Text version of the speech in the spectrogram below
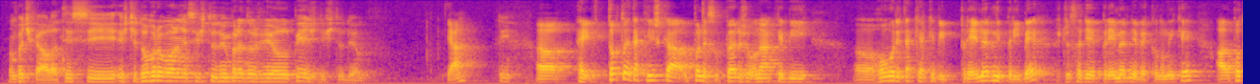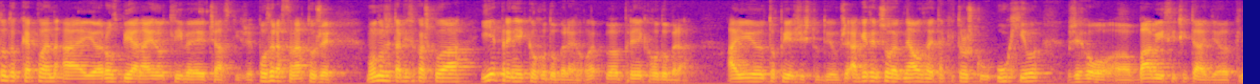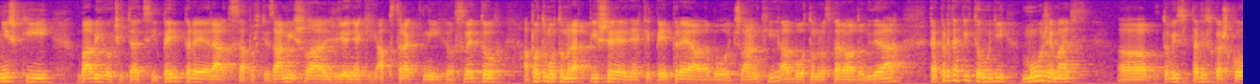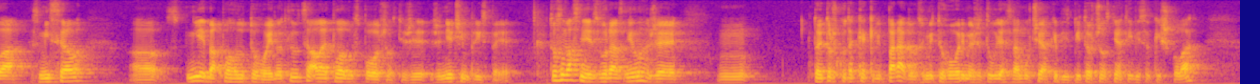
No počkaj, ale ty si ešte dobrovoľne si štúdium predlžil PhD štúdium. Ja? Ty. Uh, hej, toto je tá knižka úplne super, že ona keby hovorí taký akýby priemerný príbeh, čo sa deje priemerne v ekonomike, ale potom to Kaplan aj rozbíja na jednotlivé časti. Že pozera sa na to, že možno, že tá vysoká škola je pre niekoho, dobrého, eh, pre niekoho dobrá. Aj to PhD štúdium. Že ak je ten človek naozaj taký trošku úchyl, že ho eh, baví si čítať knižky, baví ho čítať si papere, rád sa proste zamýšľa, žije v nejakých abstraktných svetoch a potom o tom rád píše nejaké papere alebo články, alebo o tom rozpráva do videa, tak pre takýchto ľudí môže mať tá vysoká škola zmysel nie iba pohľadu toho jednotlivca, ale aj pohľadu spoločnosti, že, že niečím prispieje. To som vlastne nezvoraznil, že mm, to je trošku taký akýby paradox. My tu hovoríme, že tu ľudia sa tam učia akýby zbytočnosti na tých vysokých školách,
